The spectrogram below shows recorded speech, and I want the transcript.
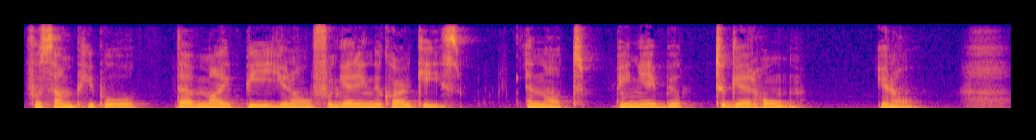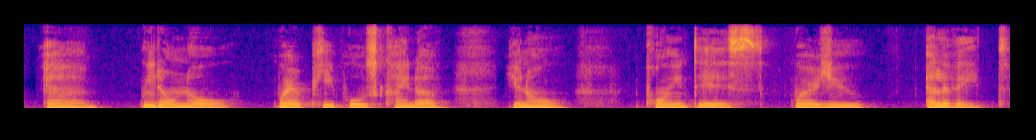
For some people, that might be you know forgetting the car keys and not being able to get home you know uh, we don't know where people's kind of you know point is where you elevate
